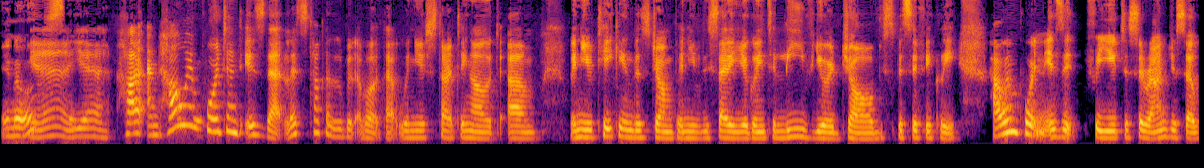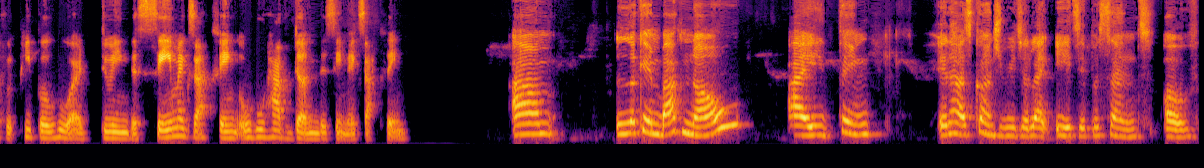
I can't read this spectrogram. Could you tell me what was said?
you know? Yeah yeah. How, and how important is that? Let's talk a little bit about that when you're starting out um, when you're taking this jump and you've decided you're going to leave your job specifically. How important is it for you to surround yourself with people who are doing the same exact thing or who have done the same exact thing? Um looking back now i think it has contributed like 80% of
